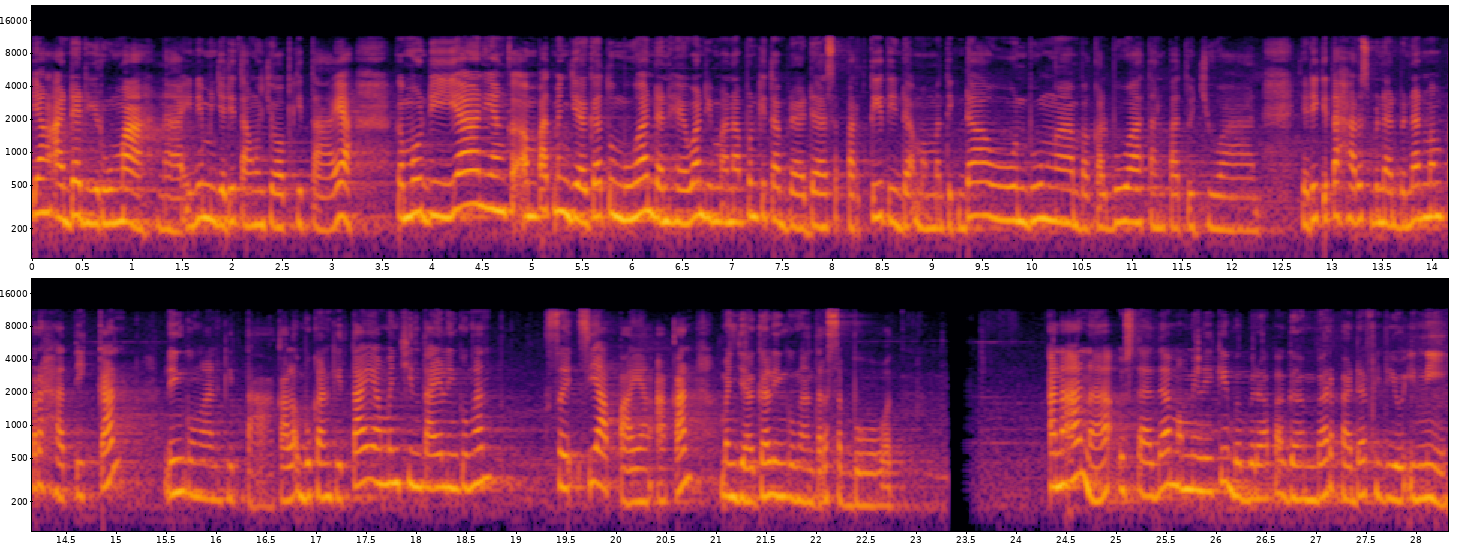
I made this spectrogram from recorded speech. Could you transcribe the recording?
yang ada di rumah. Nah ini menjadi tanggung jawab kita ya. Kemudian yang keempat menjaga tumbuhan dan hewan di mana pun kita berada seperti tidak memetik daun bunga bakal buah tanpa tujuan. Jadi kita harus benar-benar memperhatikan lingkungan kita. Kalau bukan kita yang mencintai lingkungan, siapa yang akan menjaga lingkungan tersebut? Anak-anak, Ustazah memiliki beberapa gambar pada video ini.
